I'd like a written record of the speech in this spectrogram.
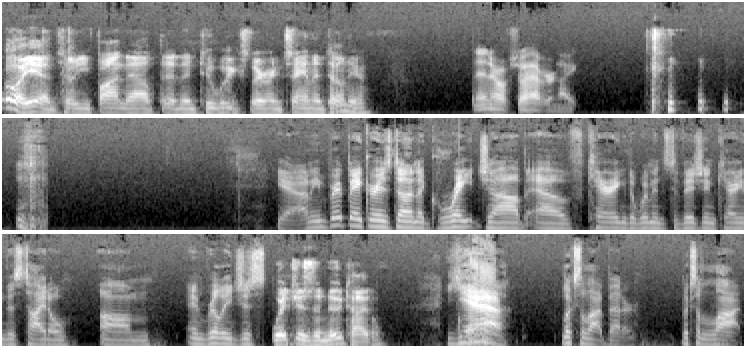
Oh yeah, until you find out that in two weeks they're in San Antonio. Then she'll have her night. Yeah, I mean Britt Baker has done a great job of carrying the women's division, carrying this title, um, and really just Which is a new title. yeah, looks a lot better. Looks a lot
